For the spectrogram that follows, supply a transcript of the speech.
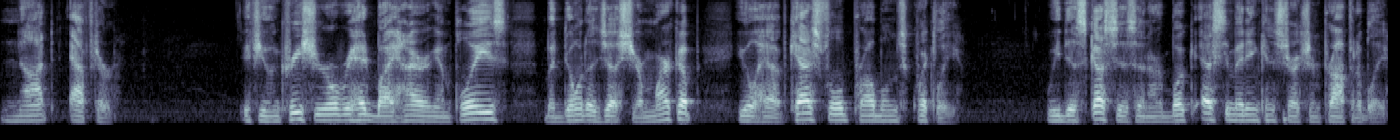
not after. If you increase your overhead by hiring employees but don't adjust your markup, you'll have cash flow problems quickly. We discuss this in our book, Estimating Construction Profitably.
